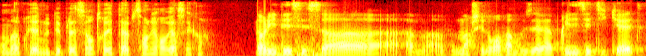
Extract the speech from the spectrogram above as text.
on, a appris à nous déplacer entre étapes sans les renverser, quoi. Dans l'idée, c'est ça, à, marcher droit. Enfin, vous avez appris des étiquettes,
